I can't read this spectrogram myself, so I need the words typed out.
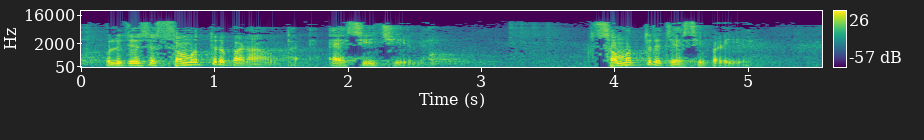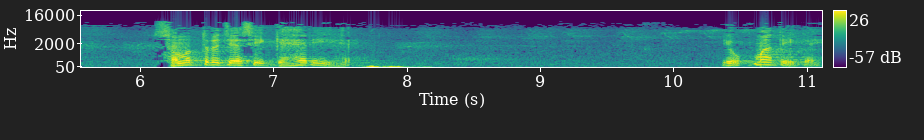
बोले, जैसे समुद्र बड़ा होता है, ऐसी झील है। समुद्र जैसी बड़ी है। समुद्र जैसी गहरी है। ये उपमा दी गई।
